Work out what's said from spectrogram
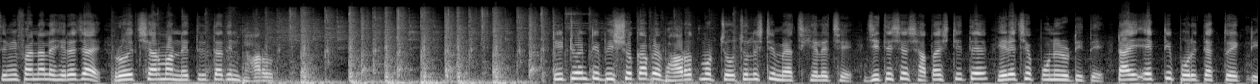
সেমিফাইনালে হেরে যায় রোহিত শর্মার নেতৃত্বাধীন ভারত। টি টোয়েন্টি বিশ্বকাপে ভারত মোট চৌচল্লিশটি ম্যাচ খেলেছে। জিতেছে সাতাশটিতে হেরেছে পনেরোটিতে। তাই একটি, পরিত্যক্ত একটি।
